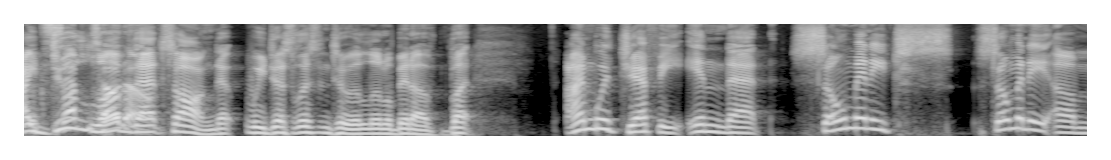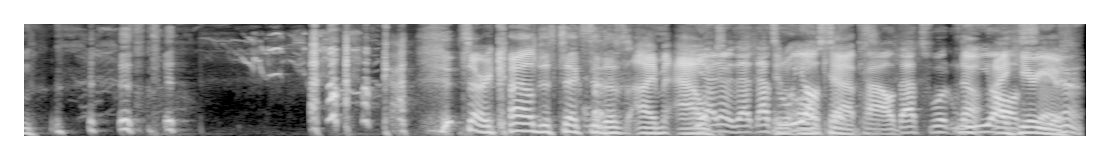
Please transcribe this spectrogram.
I do love Toto. that song that we just listened to a little bit of, but I'm with Jeffy in that so many, so many. Um, sorry, Kyle just texted us. I'm out. Yeah, no, that, that's what we all, all said. Kyle. That's what No, we I all hear said. you. Yeah.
